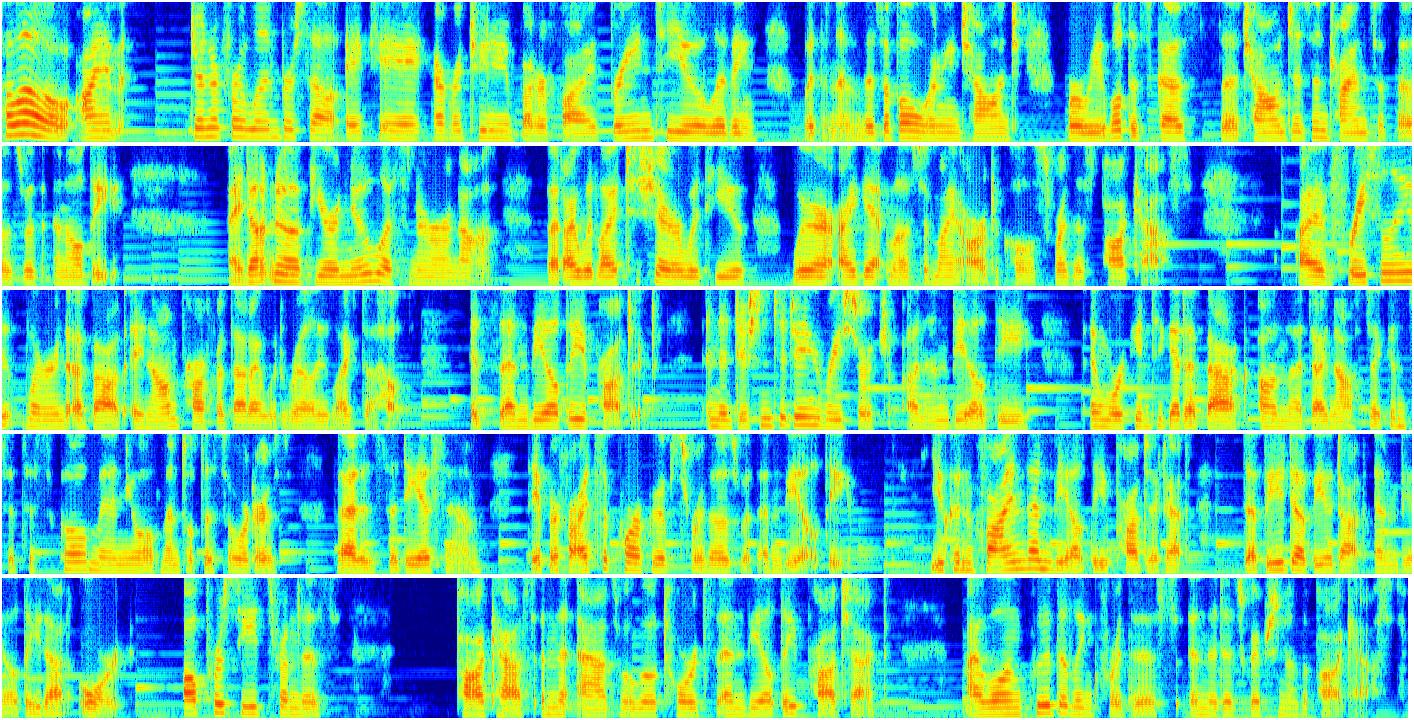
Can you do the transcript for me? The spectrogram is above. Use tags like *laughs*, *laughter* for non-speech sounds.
Hello, I am Jennifer Lynn Bursell, aka Evertuning Butterfly, bringing to you a living with an invisible learning challenge where we will discuss the challenges and triumphs of those with NLD. I don't know if you're a new listener or not, but I would like to share with you where I get most of my articles for this podcast. I've recently learned about a nonprofit that I would really like to help. It's the NVLD Project. In addition to doing research on NVLD, and working to get it back on the Diagnostic and Statistical Manual of Mental Disorders, that is the DSM. They provide support groups for those with NVLD. You can find the NVLD project at www.nvld.org. All proceeds from this podcast and the ads will go towards the NVLD project. I will include the link for this in the description of the podcast.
